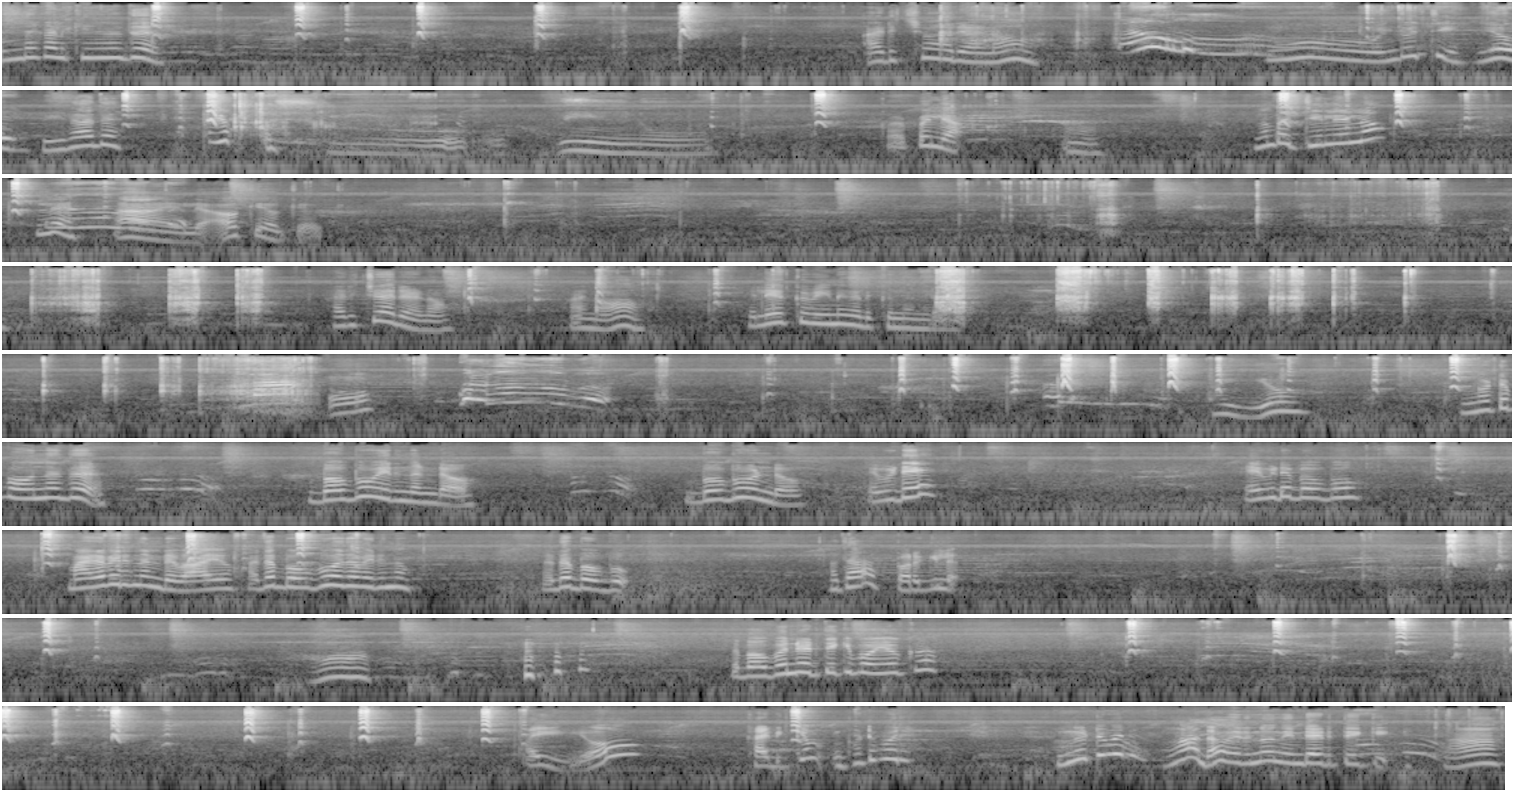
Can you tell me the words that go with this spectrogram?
എന്താ കളിക്കുന്നത്? അടിച്ചു ആരാണോ? ഓ എന്തു പറ്റി? അയ്യോ വീഴാതെ വീണു. കുഴപ്പമില്ല. ഒന്നും പറ്റിയില്ലല്ലോ? അല്ലേ ആ ഇല്ല. Okay okay okay. അടിച്ചു വരാണോ ആണോ? ഇലയൊക്കെ വീണ് കിടക്കുന്നുണ്ടോ? ഓ. അയ്യോ. ഇങ്ങോട്ട് പോകുന്നത്? ബബു വരുന്നുണ്ടോ? ബബു ഉണ്ടോ? എവിടെ? എവിടെ ബബു? മഴ വരുന്നുണ്ട് വായോ. അതാ ബൊബു അതാ വരുന്നു. അതാ ബൊബു. അതാ പുറകിൽ. ബബുവിന്റെ അടുത്തേക്ക് പോയോക്ക് അയ്യോ കടിക്കും. ഇങ്ങോട്ട് പോര്. ഇങ്ങോട്ട് പോര് ആ അതാ വരുന്നു നിന്റെ അടുത്തേക്ക്. ആ.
